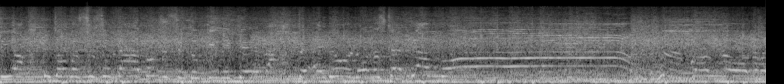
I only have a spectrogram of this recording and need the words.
Y todos sus soldados diciendo que de guerra, pero no nos callamos. El patrón lo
